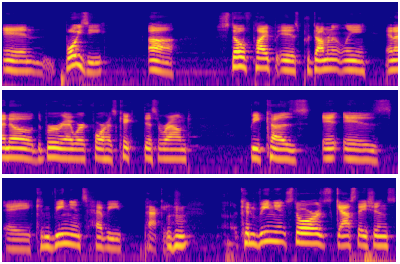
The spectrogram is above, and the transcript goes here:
in Boise. Uh, stovepipe is predominantly, and I know the brewery I work for has kicked this around because it is a convenience heavy package. Uh, Convenience stores, gas stations,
